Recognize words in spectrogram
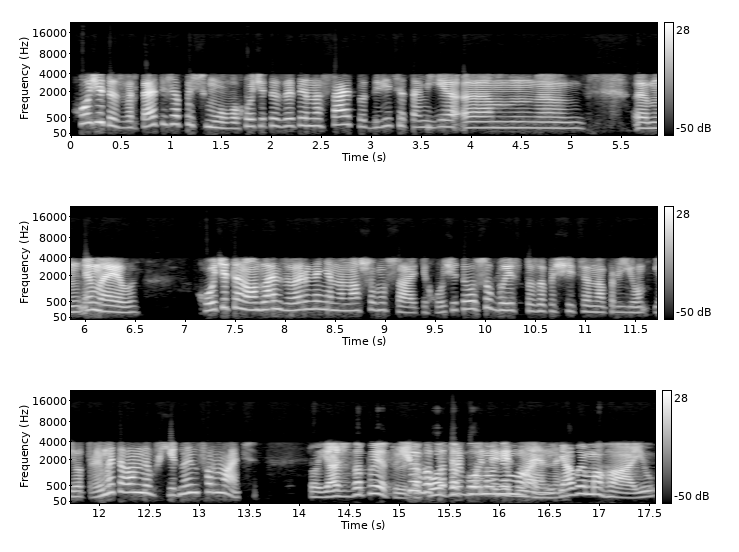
Хочете, звертайтеся письмово, хочете зайти на сайт, подивіться, там є ем, ем, ем, емейл. Хочете на онлайн-звернення на нашому сайті, хочете особисто запишіться на прийом і отримайте вам необхідну інформацію. То я ж запитую, Що ви такого потребуєте закону від немає. мене? Я вимагаю,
